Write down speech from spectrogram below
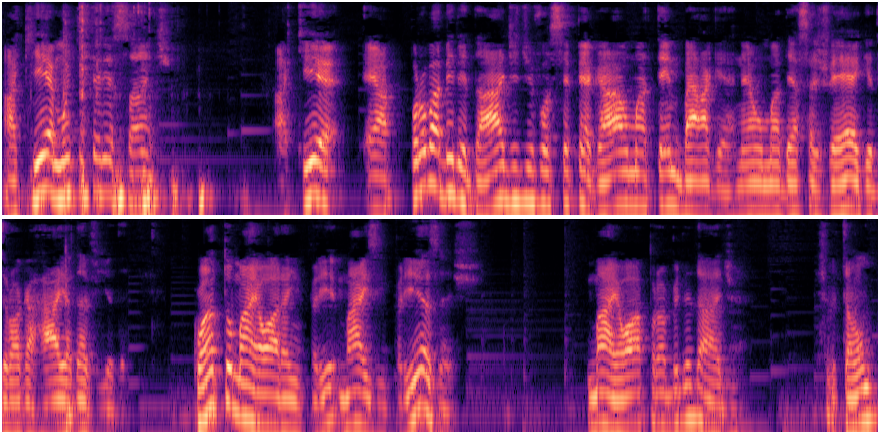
Aqui é muito interessante. Aqui é, é a probabilidade de você pegar uma Tembager, né, uma dessas VEG, droga raia da vida. Quanto maior a empre mais empresas, maior a probabilidade. Então,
